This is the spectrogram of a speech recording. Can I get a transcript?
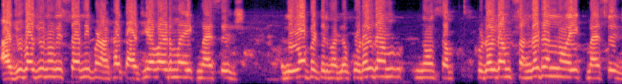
આજુબાજુનો વિસ્તાર નહીં પણ આખા કાઠિયાવાડમાં એક મેસેજ લેવા પટેલ મતલબ ખોડલધામ નો ખોડલધામ સંગઠનનો એક મેસેજ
